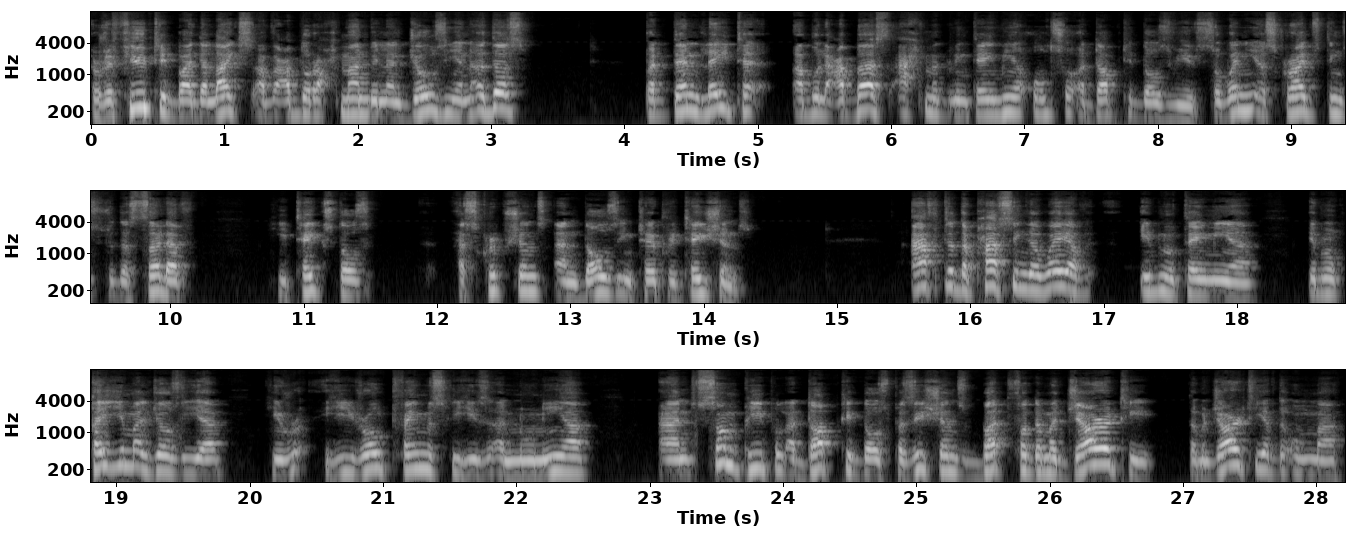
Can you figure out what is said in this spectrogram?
refuted by the likes of Abdul Rahman bin al Jawzi and others. But then later, Abu Abbas Ahmad bin Taymiyyah also adopted those views. So when he ascribes things to the Salaf, he takes those ascriptions and those interpretations. After the passing away of Ibn Taymiyyah, Ibn Qayyim al-Jawziyyah, he, he wrote famously his An-Nuniyah, and some people adopted those positions, but for the majority, the majority of the Ummah,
